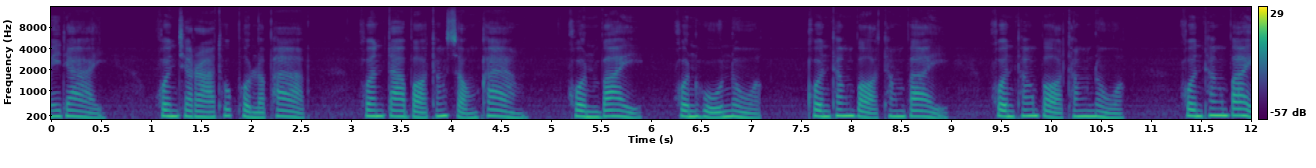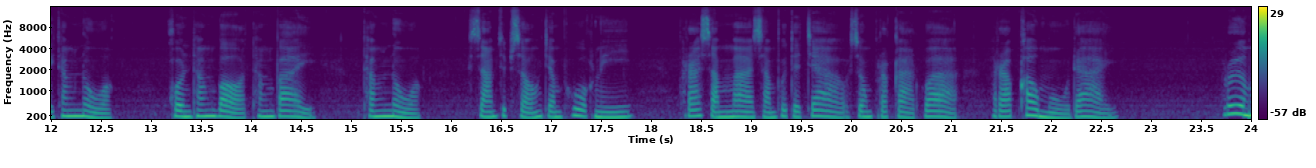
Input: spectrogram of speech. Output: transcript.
ไม่ได้ คนชราทุพพลภาพ คนตาบอดทั้งสองข้าง คนใบ้ คนหูหนวก คนทั้งบอดทั้งใบ้ คนทั้งบอดทั้งหนวก คนทั้งใบทั้งหนวก คนทั้งบอดทั้งใบ ทั้งหนวก 32จำพวกนี้ พระสัมมาสัมพุทธเจ้าทรงประกาศว่า รับเข้าหมู่ได้ เรื่อง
